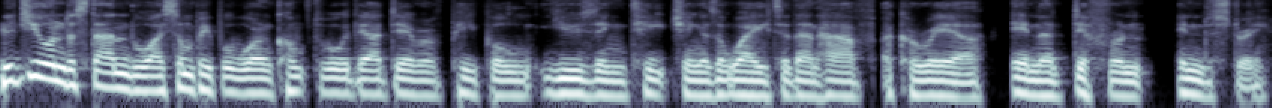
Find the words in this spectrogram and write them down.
Did you understand why some people were uncomfortable with the idea of people using teaching as a way to then have a career in a different industry?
